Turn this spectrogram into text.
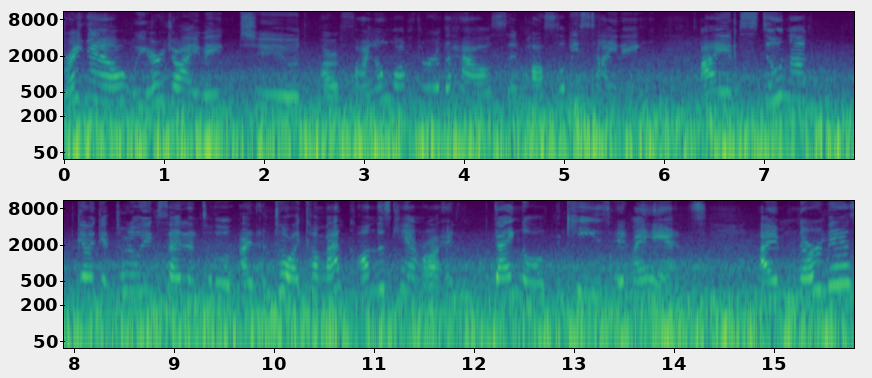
Right now, we are driving to our final walkthrough of the house and possibly signing. I am still not gonna get totally excited until the, I, until I come back on this camera and dangle the keys in my hands. I'm nervous.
